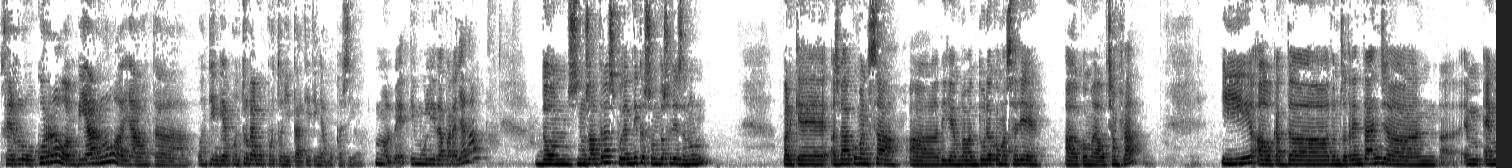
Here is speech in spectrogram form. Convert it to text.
fer-lo córrer o enviar-lo allà on, te, on, tinguem, on trobem oportunitat i tinguem ocasió. Molt bé. I molí de parellada? Doncs nosaltres podem dir que som dos cellers en un, perquè es va començar eh, diguem l'aventura com a celler eh, com el xanfrà i al cap de, doncs, de 30 anys eh, hem, hem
